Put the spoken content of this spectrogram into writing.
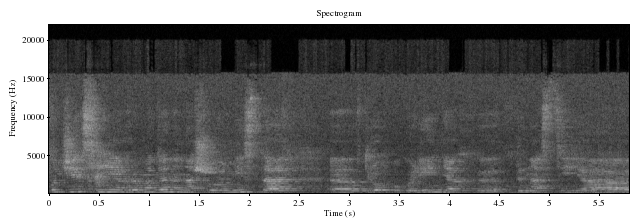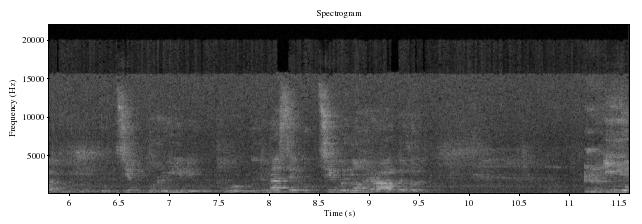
почесні громадяни нашого міста е, в трьох поколіннях е, династія купців Курилів, династія купців Виноградових. І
